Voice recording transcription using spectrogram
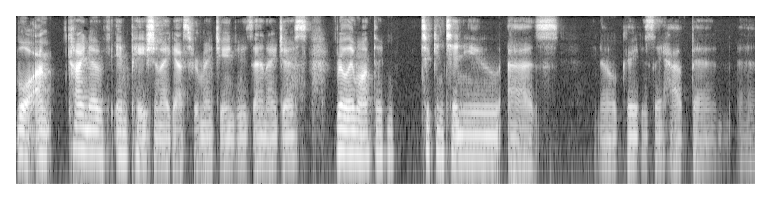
well, I'm kind of impatient, I guess, for my changes, and I just really want them to continue as, you know, great as they have been. And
